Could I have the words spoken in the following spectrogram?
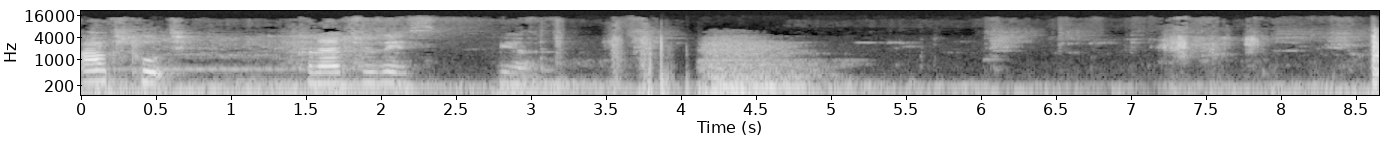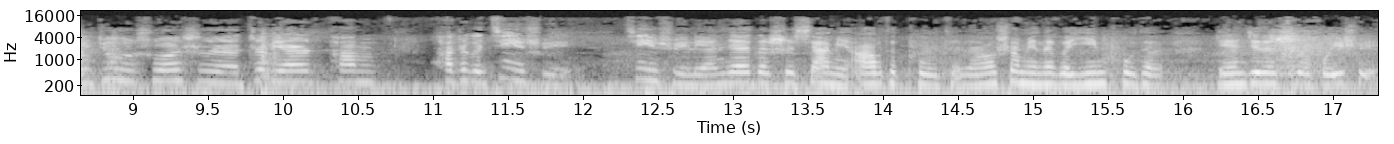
output connect to this here 也就是说是这边它它这个进水进水连接的是下面 output，然后上面那个 input 连接的是回水。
